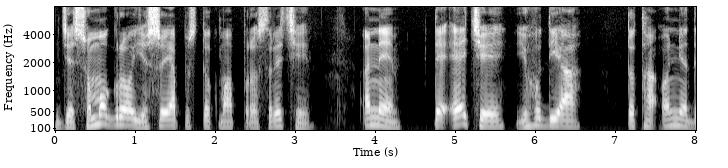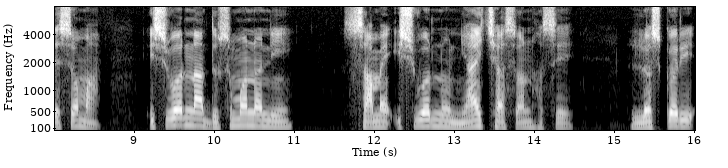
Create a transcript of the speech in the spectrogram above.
જે સમગ્ર યશયા પુસ્તકમાં પ્રસરે છે અને તે એ છે યહૂદિયા તથા અન્ય દેશોમાં ઈશ્વરના દુશ્મનોની સામે ઈશ્વરનું ન્યાય શાસન હશે. લશ્કરી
